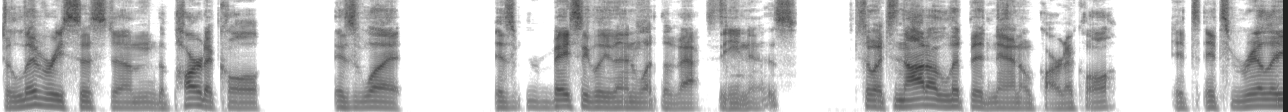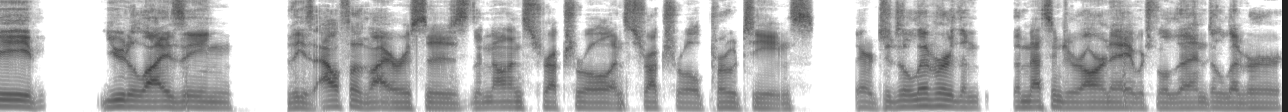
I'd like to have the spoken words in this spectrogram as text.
delivery system, the particle, is what is basically then what the vaccine is. So it's not a lipid nanoparticle. It's it's really utilizing these alpha viruses, the non-structural and structural proteins. They're to deliver the, the messenger RNA, which will then deliver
